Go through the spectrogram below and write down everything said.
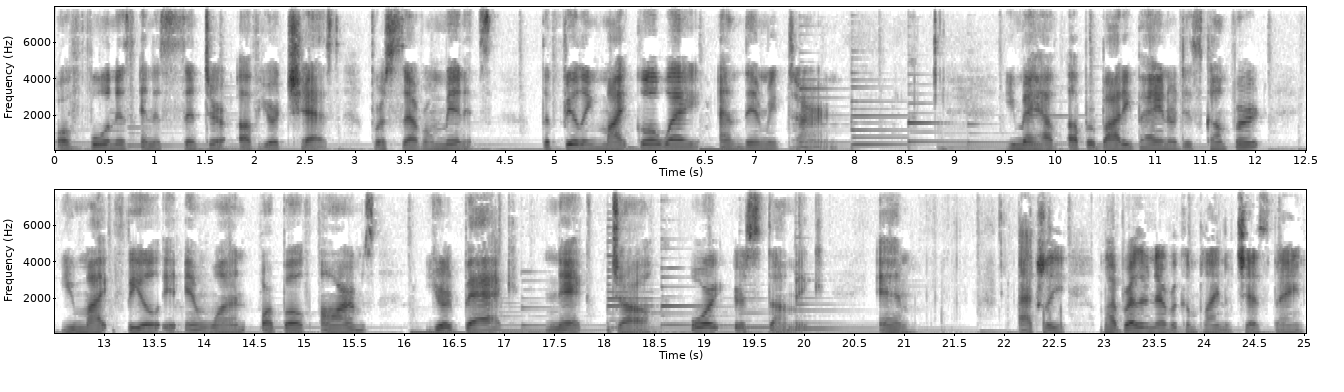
or fullness in the center of your chest for several minutes. The feeling might go away and then return. You may have upper body pain or discomfort. You might feel it in one or both arms, your back, neck, jaw, or your stomach. And actually, my brother never complained of chest pain.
